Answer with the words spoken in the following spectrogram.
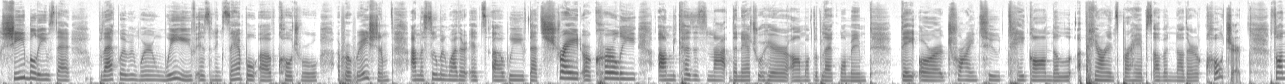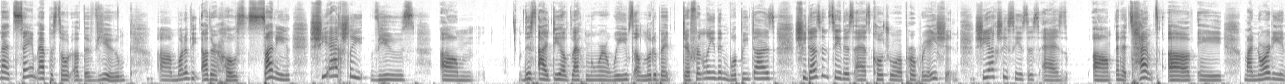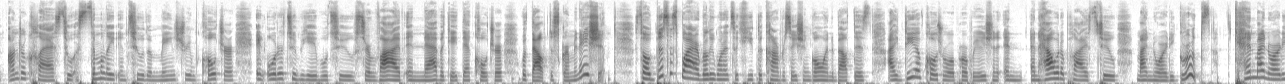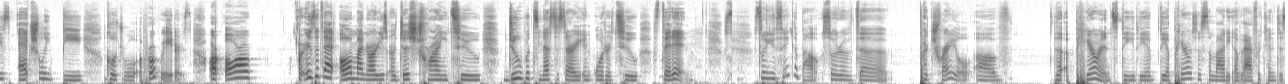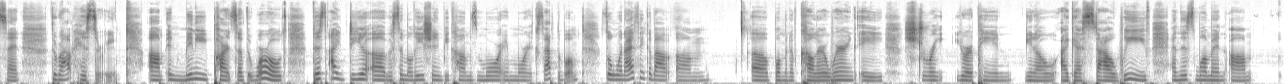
She believes that black women wearing weave is an example of cultural appropriation. I'm assuming whether it's a weave that's straight or curly, um, because it's not the natural hair um, of the black woman they are trying to take on the appearance perhaps of another culture. So, on that same episode of The View, um, one of the other hosts, Sunny, she actually views um, this idea of black women wearing weaves a little bit differently than Whoopi does. She doesn't see this as cultural appropriation. She actually sees this as um, an attempt of a minority and underclass to assimilate into the mainstream culture in order to be able to survive and navigate that culture without discrimination. So, this is why I really wanted to keep the conversation going about this idea of cultural appropriation and, and how it applies to minority groups. Can minorities actually be cultural appropriators? Or are or is it that all minorities are just trying to do what's necessary in order to fit in? So when you think about sort of the portrayal of the appearance, the, the the appearance of somebody of African descent throughout history. Um, in many parts of the world, this idea of assimilation becomes more and more acceptable. So when I think about um, a woman of color wearing a straight European, you know, I guess style weave, and this woman um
